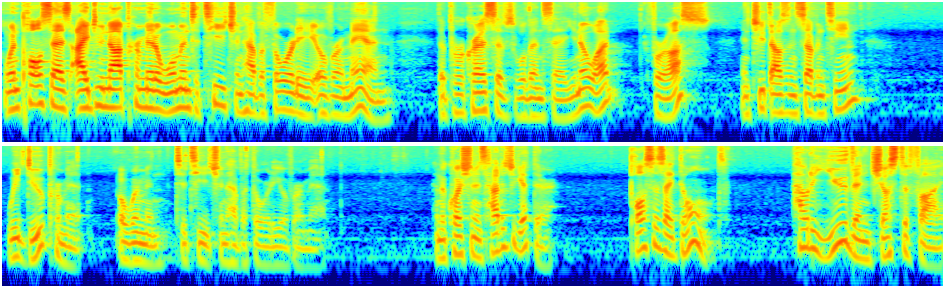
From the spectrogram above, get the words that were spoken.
when Paul says, I do not permit a woman to teach and have authority over a man, the progressives will then say, you know what? For us in 2017, we do permit a woman to teach and have authority over a man. And the question is, how did you get there? Paul says, I don't. How do you then justify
